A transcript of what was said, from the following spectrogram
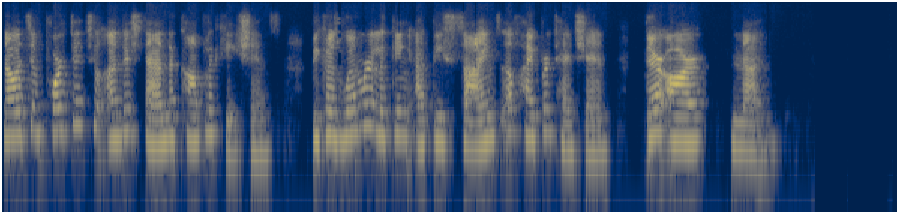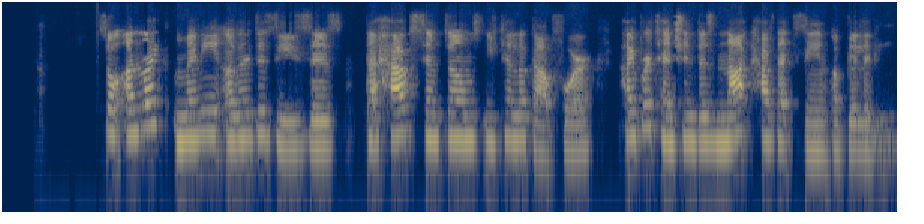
Now it's important to understand the complications because when we're looking at the signs of hypertension, there are none. So unlike many other diseases that have symptoms you can look out for, hypertension does not have that same ability.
